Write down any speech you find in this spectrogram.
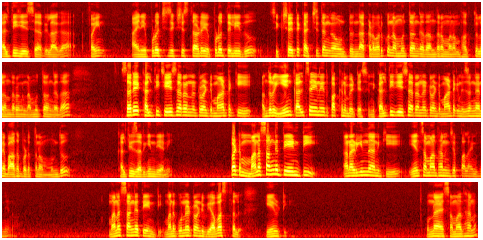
కల్తీ చేశారు ఇలాగా. ఫైన్. ఆయన ఎప్పుడు వచ్చి శిక్షిస్తాడో ఎప్పుడో తెలియదు శిక్ష అయితే ఖచ్చితంగా ఉంటుంది. అక్కడ వరకు నమ్ముతాం కదా అందరం మనం భక్తులందరం నమ్ముతాం కదా. సరే కల్తీ చేశారన్నటువంటి మాటకి అందులో ఏం కలిసి అనేది పక్కన పెట్టేసండి కల్తీ చేశారన్నటువంటి మాటకి నిజంగానే బాధపడుతున్నాం ముందు. కల్తీ జరిగింది అని. బట్ మన సంగతి ఏంటి అని అడిగిన దానికి ఏం సమాధానం చెప్పాలి ఆయనకి నేను? మన సంగతి ఏంటి? మనకు ఉన్నటువంటి వ్యవస్థలు ఏమిటి? ఉన్నాయా సమాధానం?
